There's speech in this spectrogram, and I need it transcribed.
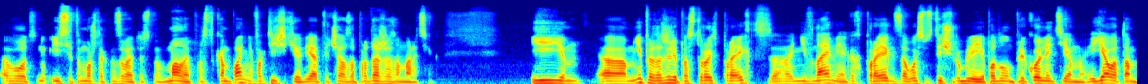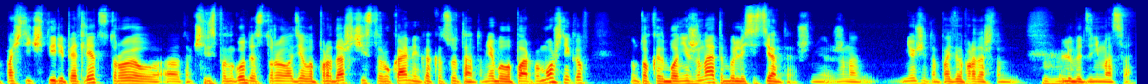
вот, ну, если это можно так называть, то есть ну, малая просто компания, фактически я отвечал за продажи, за маркетинг. И э, мне предложили построить проект э, не в найме, а как проект за 80 тысяч рублей. Я подумал, прикольная тема. И я вот там почти 4-5 лет строил, э, там 4,5 года я строил отдел продаж чисто руками как консультант. У меня было пара помощников, ну только это была не жена, это были ассистенты. Жена не очень там по отделу продаж там uh-huh. любит заниматься.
